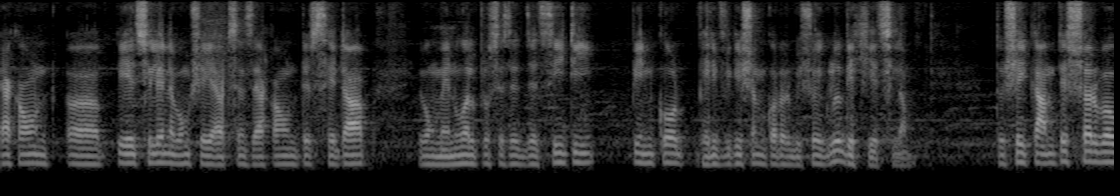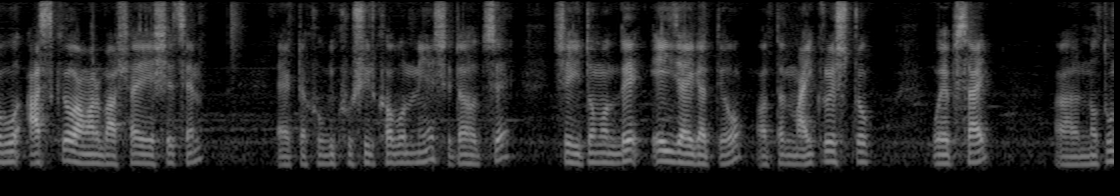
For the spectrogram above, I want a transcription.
অ্যাকাউন্ট পেয়েছিলেন এবং সেই অ্যাডসেন্স অ্যাকাউন্টের সেট আপ এবং ম্যানুয়াল প্রসেসের যে সিটি পিনকোড ভেরিফিকেশন করার বিষয়গুলো দেখিয়েছিলাম। তো সেই কান্তেশ্বরবাবু আজকেও আমার বাসায় এসেছেন। একটা খুবই খুশির খবর নিয়ে সেটা হচ্ছে সে ইতোমধ্যে এই জায়গাতেও, অর্থাৎ মাইক্রো স্টক ওয়েবসাইট নতুন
